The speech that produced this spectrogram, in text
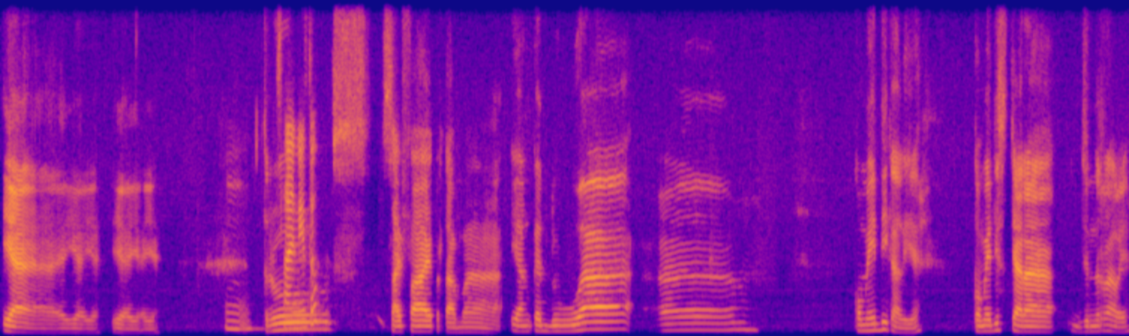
Iya, iya, iya, iya, iya, iya. Hmm. Terus Selain itu? sci-fi pertama, yang kedua eh komedi kali ya. Komedi secara general ya.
